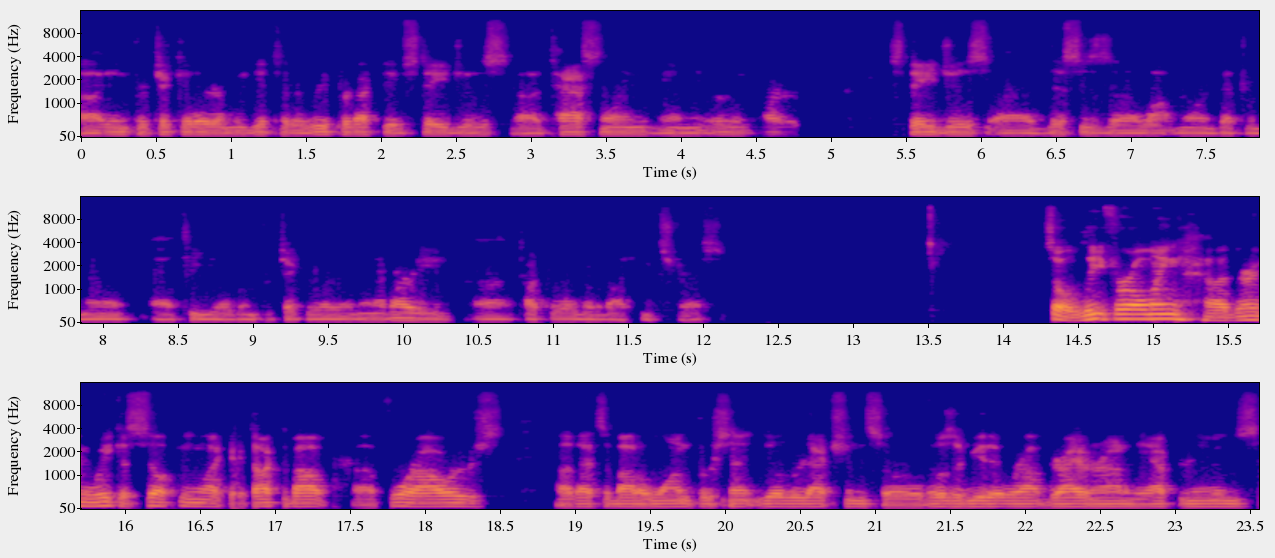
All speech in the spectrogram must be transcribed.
uh, in particular, and we get to the reproductive stages, uh, tasseling and the early R stages, uh, this is a lot more detrimental uh, to yield in particular. And then I've already uh, talked a little bit about heat stress. So leaf rolling uh, during the week of silking, like I talked about, four hours. that's about a 1% yield reduction. So those of you that were out driving around in the afternoons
